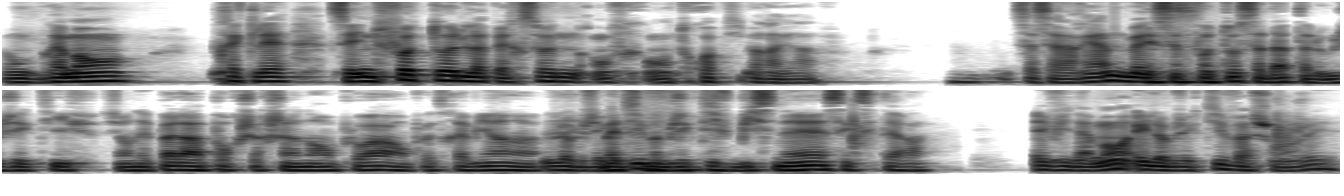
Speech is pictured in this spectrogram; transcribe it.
Donc vraiment très clair. C'est une photo de la personne en, trois petits paragraphes. Ça sert à rien de Et mettre cette photo s'adapte à l'objectif. Si on n'est pas là pour chercher un emploi, on peut très bien mettre l'objectif, son objectif business, etc. évidemment, et l'objectif va changer.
